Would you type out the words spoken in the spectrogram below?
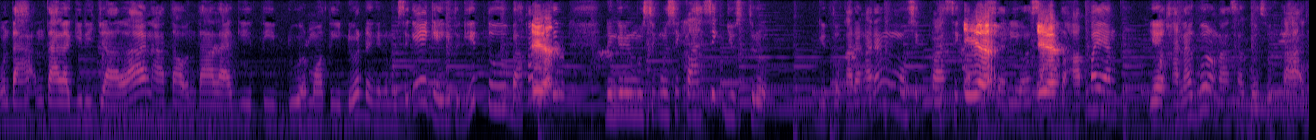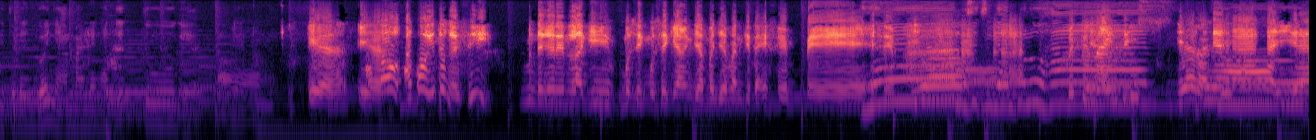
entah entah lagi di jalan atau entah lagi tidur mau tidur dengerin musiknya ya kayak gitu-gitu. Bahkan Iya. mungkin dengerin musik-musik klasik justru gitu. Kadang-kadang musik klasik Iya, atau serius iya. atau apa yang ya karena gue merasa gue suka gitu dan gue nyaman dengan itu gitu. iya iya Atau atau itu nggak sih mendengerin lagi musik-musik yang zaman-zaman kita SMP, Iya, SMA. musik 90-an. back to 90s ya gak sih? Iya,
